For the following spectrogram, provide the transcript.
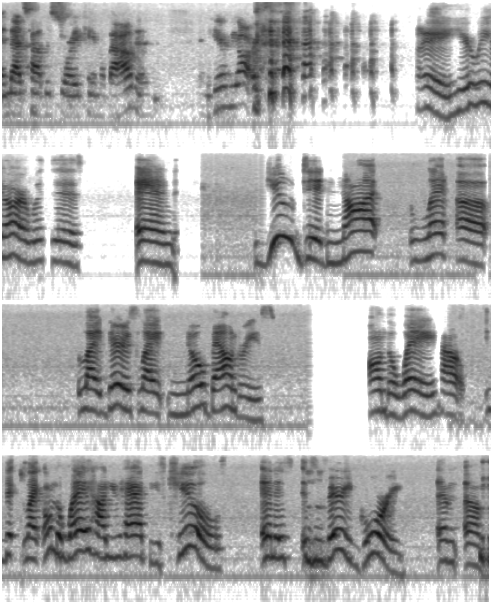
and that's how the story came about and and here we are. Hey here we are with this. And you did not let up. Like there is like no boundaries on the way how like on the way how you had these kills. And it's it's mm-hmm. very gory. And um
